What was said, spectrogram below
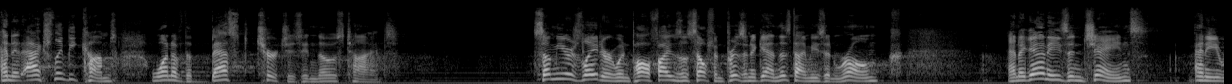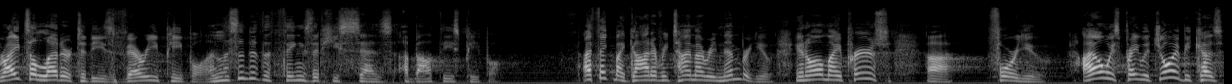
And it actually becomes one of the best churches in those times. Some years later, when Paul finds himself in prison again, this time he's in Rome, and again he's in chains, and he writes a letter to these very people. And listen to the things that he says about these people. I thank my God every time I remember you in all my prayers uh, for you. I always pray with joy because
